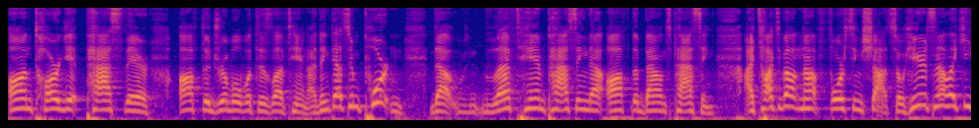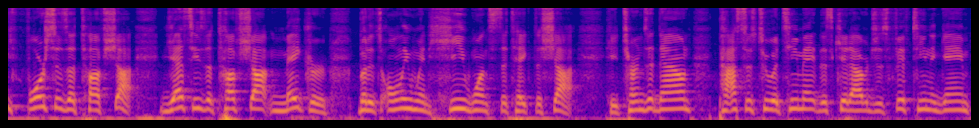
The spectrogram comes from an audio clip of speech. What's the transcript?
on target pass there off the dribble with his left hand. I think that's important, that left hand passing, that off the bounce passing. I talked about not forcing shots. So here it's not like he forces a tough shot. Yes, he's a tough shot maker, but it's only when he wants to take the shot. He turns it down, passes to a teammate. This kid averages 15 a game,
